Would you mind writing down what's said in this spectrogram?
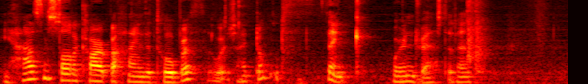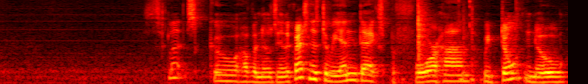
He has installed a card behind the Tollbooth, which I don't think we're interested in. Let's go have a nosy. The question is, do we index beforehand? We don't know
